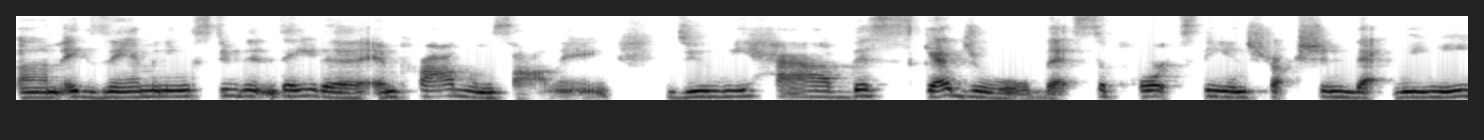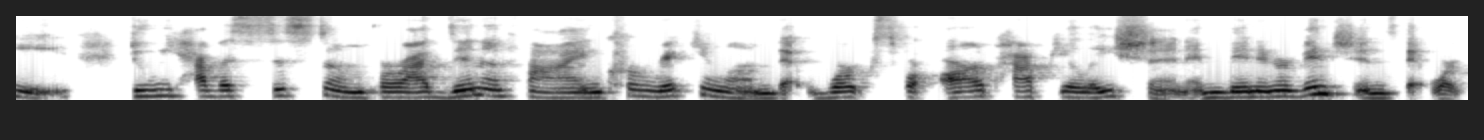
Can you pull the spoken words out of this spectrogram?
um, examining student data and problem solving? Do we have this schedule that supports the instruction that we need? Do we have a system for identifying curriculum that works for our population and then interventions that work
